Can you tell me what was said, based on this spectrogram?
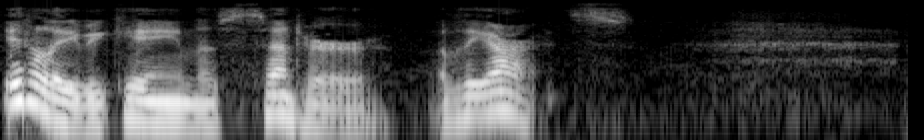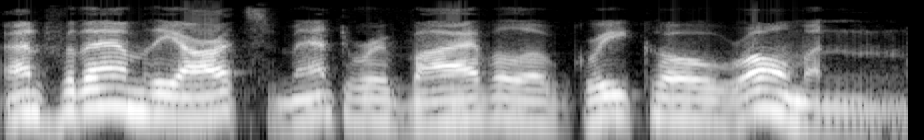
Italy became the center of the arts. And for them, the arts meant a revival of Greco-Roman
